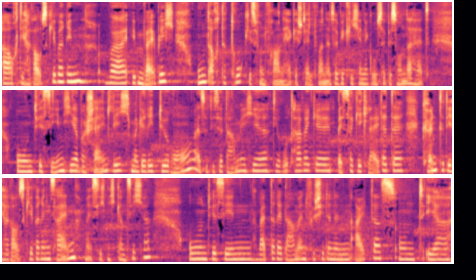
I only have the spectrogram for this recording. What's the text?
Auch die Herausgeberin war eben weiblich und auch der Druck ist von Frauen hergestellt worden, also wirklich eine große Besonderheit. Und wir sehen hier wahrscheinlich Marguerite Durand, also diese Dame hier, die rothaarige, besser gekleidete, könnte die Herausgeberin sein, man ist sich nicht ganz sicher. Und wir sehen weitere Damen verschiedenen Alters und eher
